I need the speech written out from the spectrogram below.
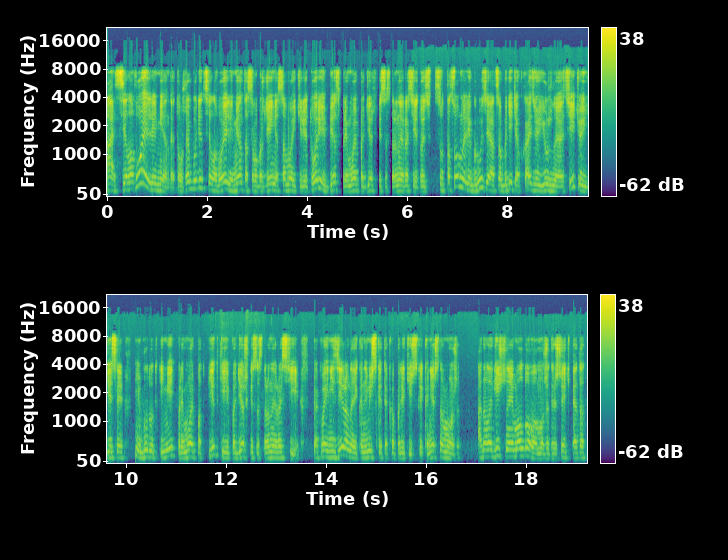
А силовой элемент, это уже будет силовой элемент освобождения самой территории без прямой поддержки со стороны России. То есть способна ли Грузия освободить Абхазию и Южную Осетию, если не будут иметь прямой подпитки и поддержки со стороны России, как военизированной, экономической, так и политической? Конечно, может. Аналогично и Молдова может решить этот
